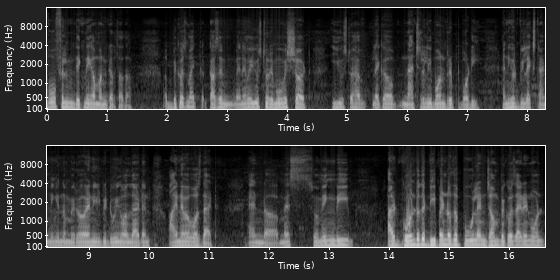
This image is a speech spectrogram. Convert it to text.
वो फ़िल्म देखने का मन करता था। Because my cousin whenever used to remove his shirt he used to have like a naturally born ripped body and he would be like standing in the mirror and be doing all that and I never was that and मैं स्विमिंग भी i'd go into the deep end of the pool and jump because i didn't want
